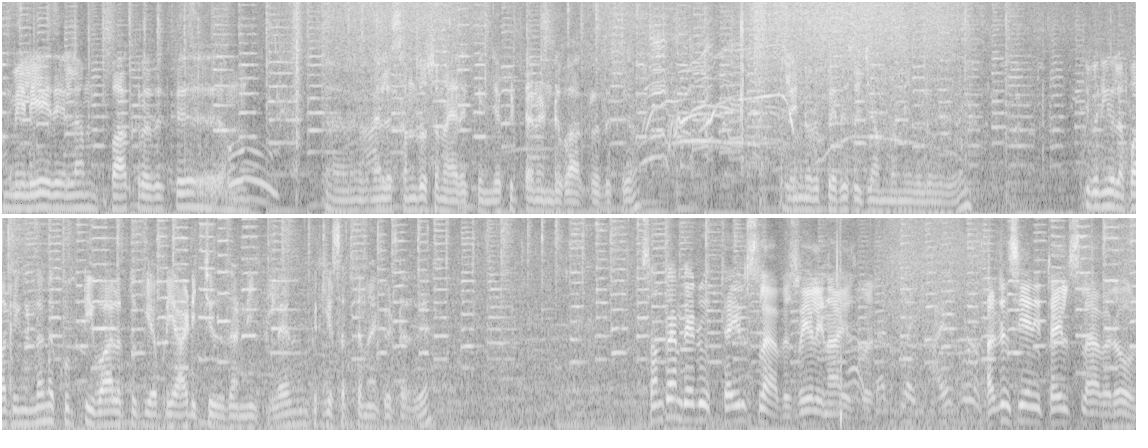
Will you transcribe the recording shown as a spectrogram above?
உண்மையிலேயே இதெல்லாம் பார்க்குறதுக்கு நல்ல சந்தோஷமாக இருக்குது இங்கே கிட்ட நின்று பார்க்குறதுக்கு. இன்னொரு பெருசு ஜம் பண்ணி விழுவுது. இப்போ நீங்கள் பார்த்தீங்கன்னா அந்த குட்டி வாழை தூக்கி அப்படி அடிச்சுது தண்ணிக்குள்ள. பெரிய சத்தமாக கேட்டது. Sometimes they do tail slab. It's really nice, but I didn't see any tail slab at all.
